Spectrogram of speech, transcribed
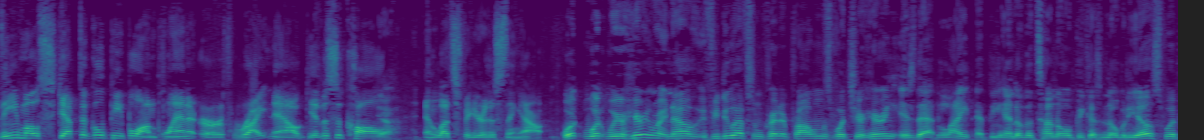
the most skeptical people on planet Earth right now. Give us a call, Yeah. And let's figure this thing out. What what we're hearing right now, if you do have some credit problems, what you're hearing is that light at the end of the tunnel because nobody else would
